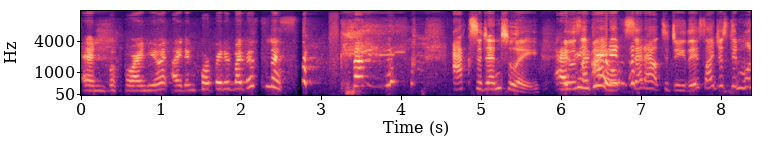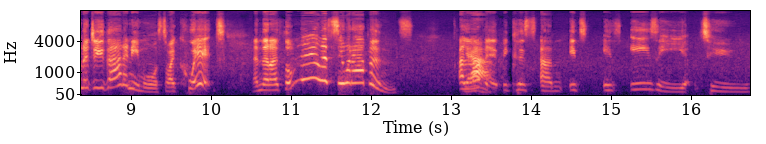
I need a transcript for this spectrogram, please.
And before I knew it, I'd incorporated my business. Accidentally. As it was like, do. I didn't set out to do this. I just didn't want to do that anymore. So I quit. And then I thought, nah, let's see what happens. I love it because um, it's it's easy to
